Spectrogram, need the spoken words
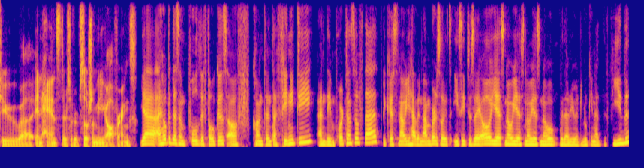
to uh, enhance their sort of social media offerings. Yeah, I hope it doesn't pull the focus of content affinity and the importance of that because now you have a number, so it's easy to say, oh yes, no, yes, no, yes, no, without even looking at the feed.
